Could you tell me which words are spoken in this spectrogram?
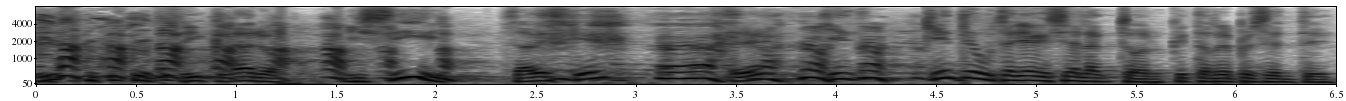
Sí, Sí, claro. Y sí, ¿sabes qué? ¿Eh? ¿Quién, quién te gustaría que sea el actor que te represente?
